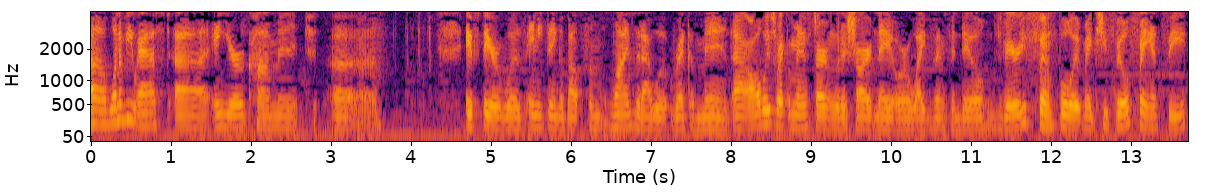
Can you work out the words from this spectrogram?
Uh, one of you asked uh, in your comment uh, if there was anything about some wines that I would recommend. I always recommend starting with a Chardonnay or a White Zinfandel. It's very simple. It makes you feel fancy,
